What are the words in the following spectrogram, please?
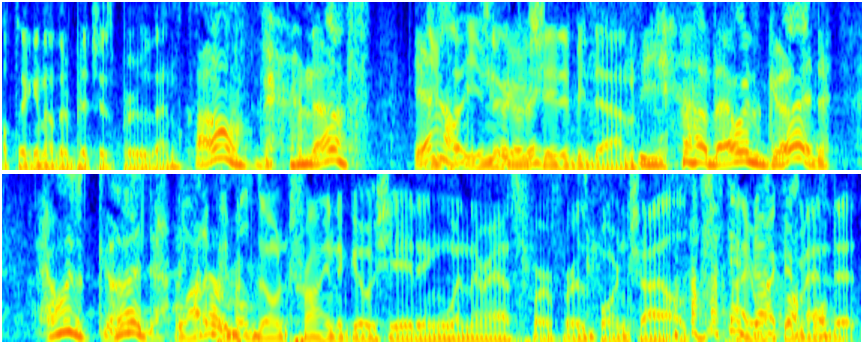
I'll take another bitch's brew then. Oh, fair enough. Yeah, you, I'll thought you you a drink. negotiated me down. Yeah, that was good. That was good. A lot of people don't try negotiating when they're asked for a firstborn child. I, know. recommend it.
